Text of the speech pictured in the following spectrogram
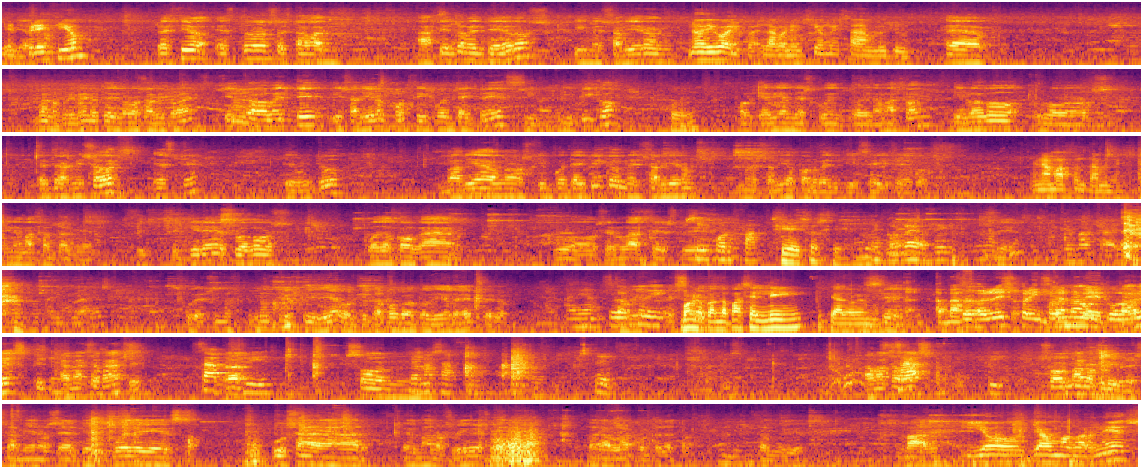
¿Y el Ya está. precio? Precio, estos estaban a 120 euros y me salieron, No, digo el- la conexión es a Bluetooth. eh, bueno, primero te digo los auriculares, 120 y salieron por 53 y, y pico, porque había un descuento en Amazon. Y luego los, el transmisor, este, de Bluetooth, valía unos 50 y pico y me salieron, me salió por 26 euros. En Amazon también. En Amazon también. Si, si quieres, luego os puedo colgar los enlaces de... Sí, porfa. Sí, eso sí. Sí. Pues no, no tengo idea porque tampoco lo podía leer, pero Bueno, cuando pase el link, ya lo vemos. Sí. Amazon es por Son internet. auriculares que además, además Sapfi, son... se llama Sapfi. Sí, además, además, son manos libres también, o sea que puedes usar en manos libres para, para hablar por teléfono. Está muy bien. Vale, y yo, Jaume Barnés,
